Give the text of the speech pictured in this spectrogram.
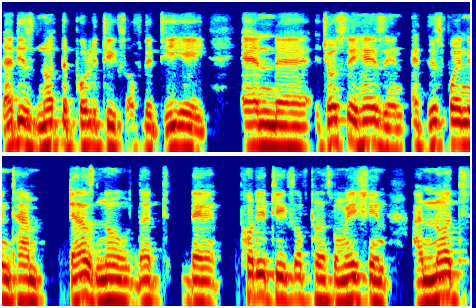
that is not the politics of the DA. And uh, John Steenhuisen, at this point in time, does know that the politics of transformation are not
